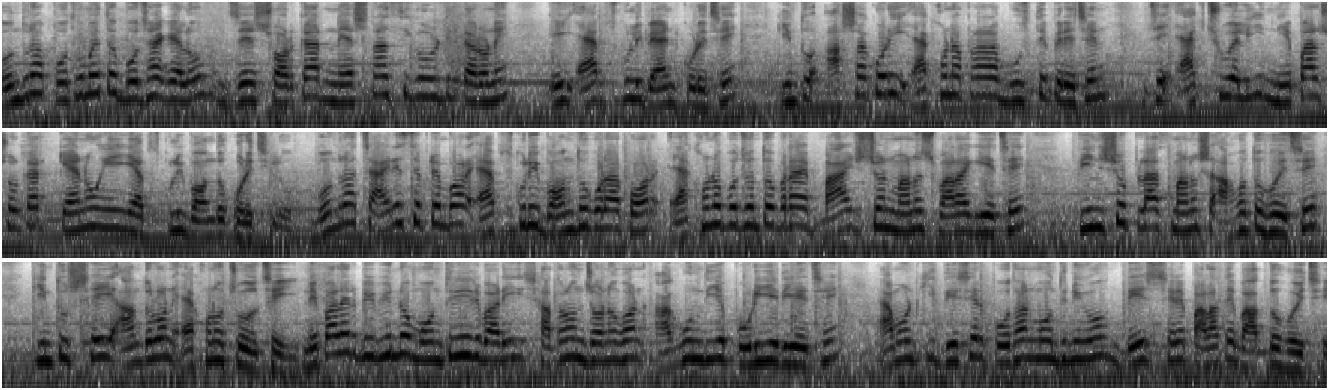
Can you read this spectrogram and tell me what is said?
বন্ধুরা, প্রথমে তো বোঝা গেল যে সরকার ন্যাশনাল সিকিউরিটির কারণে এই অ্যাপসগুলি ব্যান করেছে। কিন্তু আশা করি এখন আপনারা বুঝতে পেরেছেন যে অ্যাকচুয়ালি নেপাল সরকার কেন এই অ্যাপসগুলি বন্ধ করেছিল। বন্ধুরা, চারই সেপ্টেম্বর অ্যাপসগুলি বন্ধ করার পর এখনও পর্যন্ত প্রায় বাইশ জন মানুষ মারা গিয়েছে, তিনশো প্লাস মানুষ আহত হয়েছে, কিন্তু সেই আন্দোলন এখনও চলছেই। নেপালের বিভিন্ন মন্ত্রীর বাড়ি সাধারণ জনগণ আগুন দিয়ে পুড়িয়ে দিয়েছে, এমনকি দেশের প্রধানমন্ত্রীও দেশ ছেড়ে পালাতে বাধ্য হয়েছে।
